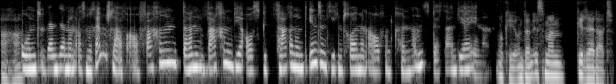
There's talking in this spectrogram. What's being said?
Aha. Und wenn wir nun aus dem REM-Schlaf aufwachen, dann wachen wir aus bizarren und intensiven Träumen auf und können uns besser an die erinnern. Okay, und dann ist man gerädert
